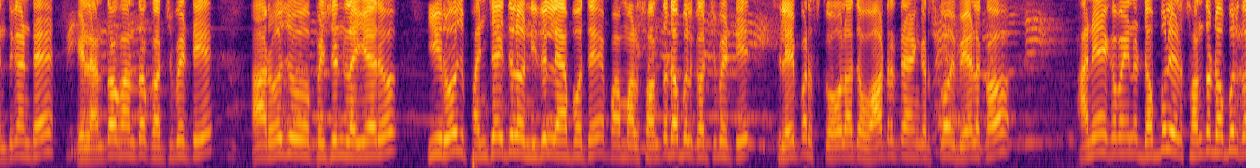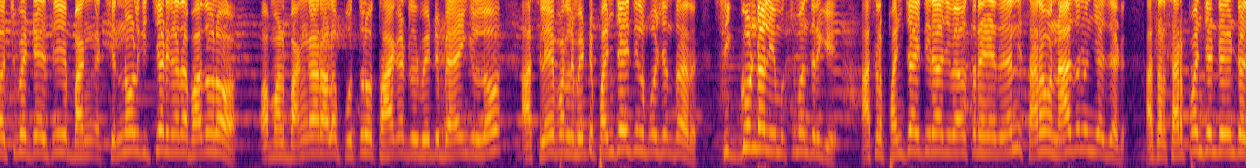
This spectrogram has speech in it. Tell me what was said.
ఎందుకంటే వీళ్ళు ఎంతో కొంత ఖర్చు పెట్టి ఆ రోజు ప్రెసిడెంట్లు అయ్యారు. ఈ రోజు పంచాయతీలో నిధులు లేకపోతే వాళ్ళ సొంత డబ్బులు ఖర్చు పెట్టి స్లీపర్స్కో లేకపోతే వాటర్ ట్యాంకర్స్కో వీళ్ళకో అనేకమైన డబ్బులు సొంత డబ్బులు ఖర్చు పెట్టేసి బంగ చిన్నోళ్ళకి ఇచ్చాడు కదా పదవులో. మన బంగారాలు పుత్తులు తాకట్లు పెట్టి బ్యాంకుల్లో ఆ స్లీపర్లు పెట్టి పంచాయతీలు పోషిస్తున్నారు సిగ్గుండాలి ఈ ముఖ్యమంత్రికి. అసలు పంచాయతీరాజ్ వ్యవస్థ అనేది దాన్ని సర్వనాశనం చేశాడు. అసలు సర్పంచ్ అంటే ఏంటో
